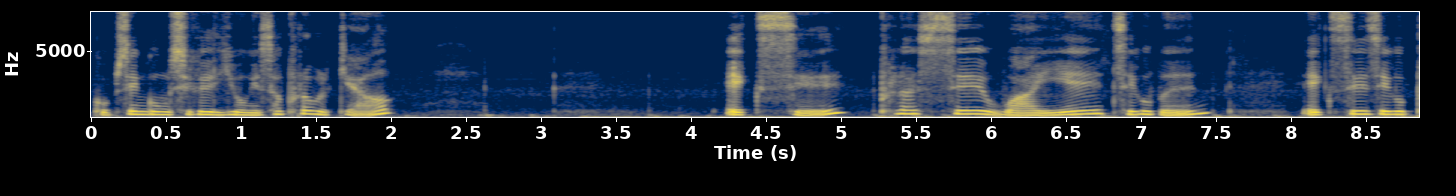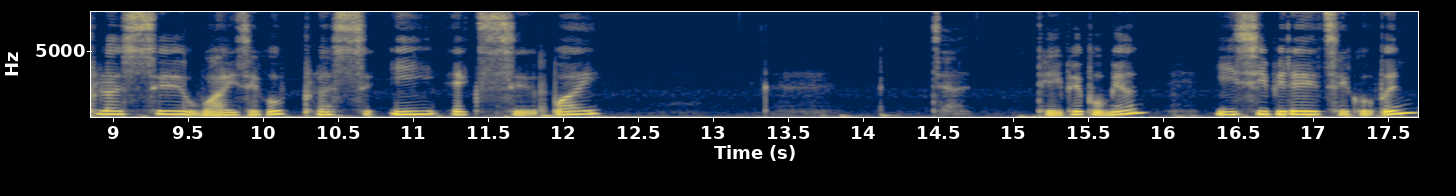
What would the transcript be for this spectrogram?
곱셈 공식을 이용해서 풀어볼게요. x 플러스 y의 제곱은 x제곱 플러스 y제곱 플러스 2xy 자, 대입해보면 21의 제곱은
